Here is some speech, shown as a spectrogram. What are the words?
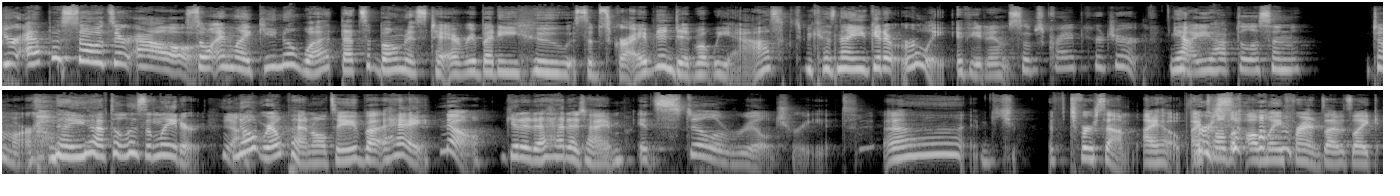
your episodes are out." So I'm like, you know what? That's a bonus to everybody who subscribed and did what we asked because now you get it early. if you didn't subscribe, you're a jerk. Yeah. Now you have to listen tomorrow. Now you have to listen later. Yeah. No real penalty, but hey, No, get it ahead of time. it's still a real treat. Uh, for some, I hope. I For told some. all my friends, I was like,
